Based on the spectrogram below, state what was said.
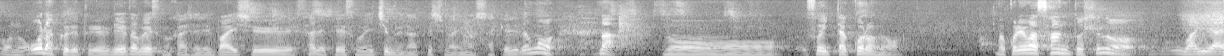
このオラクルというデータベースの会社に買収されて、その一部になってしまいましたけれども、まあ、のそういった頃の、まあ、これは3としての割合、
